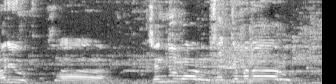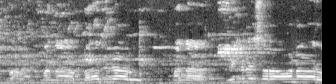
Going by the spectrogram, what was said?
మరియు చందు గారు సత్యమన్న గారు మన భరత్ గారు మన వెంకటేశ్వరరావు అన్న గారు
